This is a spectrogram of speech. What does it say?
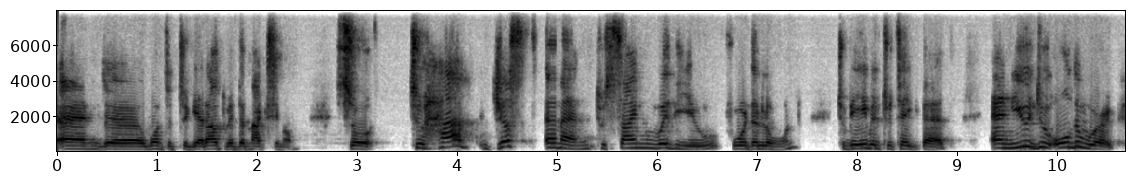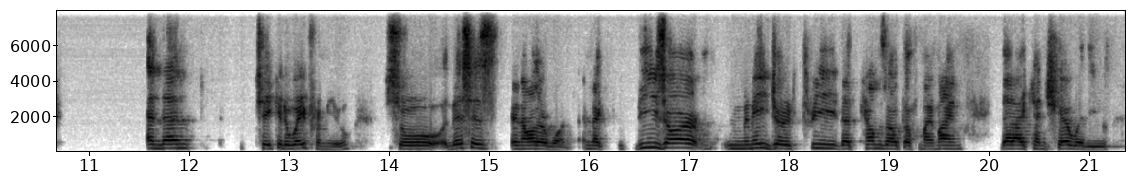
and uh, wanted to get out with the maximum. So to have just a man to sign with you for the loan, to be able to take that, and you do all the work, and then take it away from you. So this is another one. And like these are major three that comes out of my mind that I can share with you.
